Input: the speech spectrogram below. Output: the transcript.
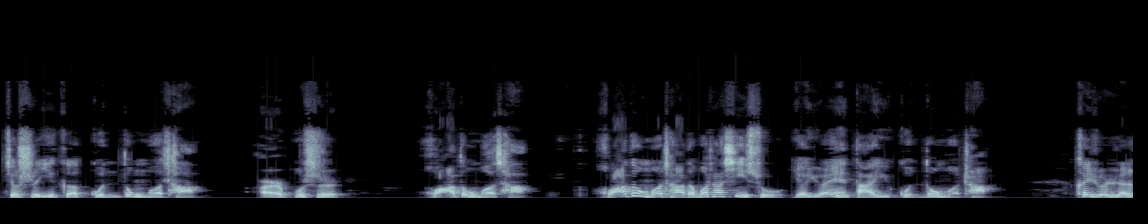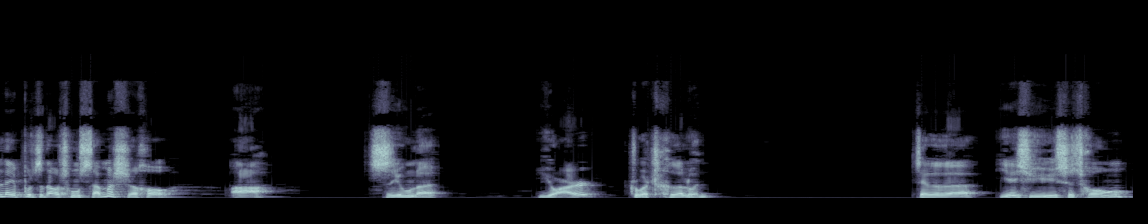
就是一个滚动摩擦，而不是滑动摩擦。滑动摩擦的摩擦系数要远远大于滚动摩擦。可以说，人类不知道从什么时候啊，使用了。圆儿做车轮，这个也许是从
